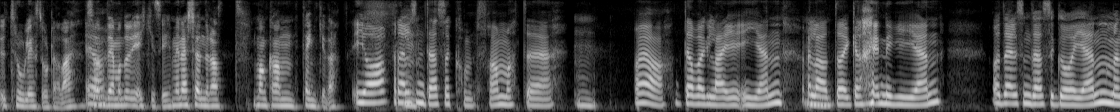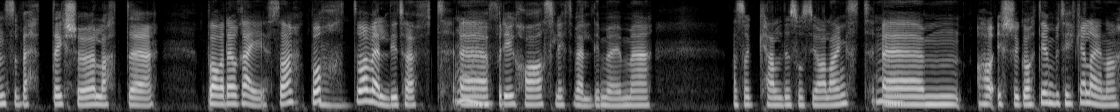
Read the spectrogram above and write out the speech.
utrolig stort av deg. Så Ja. det må du ikke si. Men jeg skjønner at man kan tenke det. ja, for det er liksom det som har kommet fram. At det, Mm. Å ja, der var jeg lei igjen. Eller der grein jeg igjen. Og det er liksom det som går igjen, men så vet jeg sjøl at eh, bare det å reise bort var veldig tøft. Eh, fordi jeg har slitt veldig mye med altså Kall det sosial angst. Eh, har ikke gått i en butikk alene.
